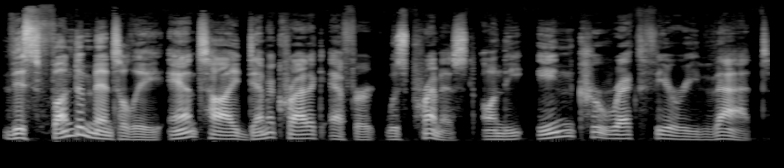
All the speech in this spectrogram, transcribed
This fundamentally anti democratic effort was premised on the incorrect theory that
